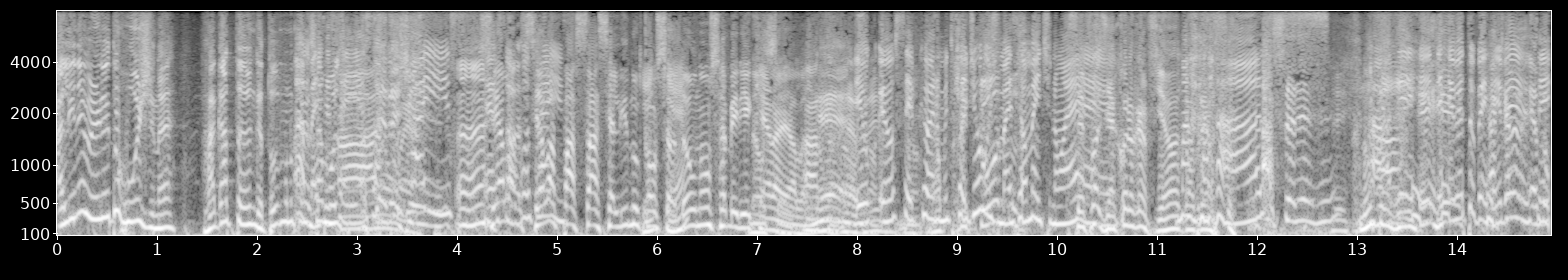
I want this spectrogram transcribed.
Aline Whirley do Ruge, né? Ragatanga, todo mundo Ah, conhece música. aí é botar isso. Ah. É Se ela, se ela passasse ali no Quem calçadão, não saberia Não quem era sei. ela. Ah, não. Eu, eu sei porque eu era muito fã de Ruge, mas realmente não é. Você fazia a coreografia, Gabriel. Mas. Nunca Ah, é do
